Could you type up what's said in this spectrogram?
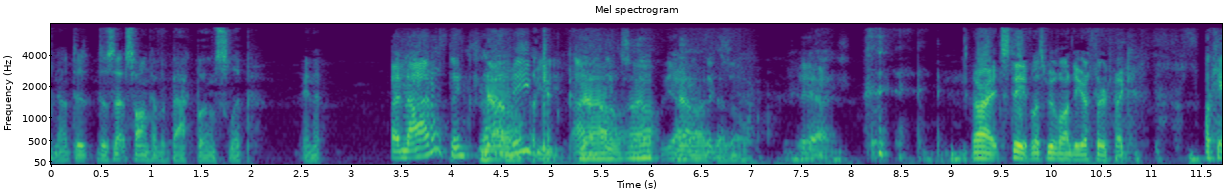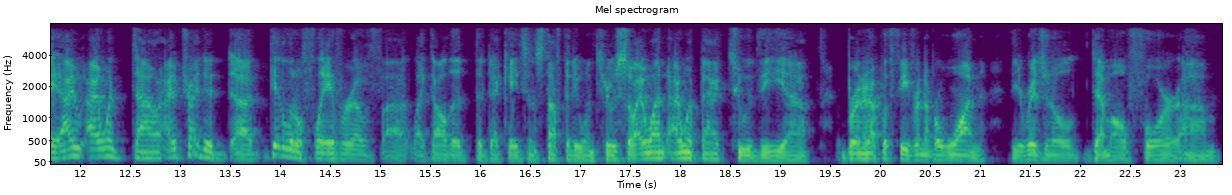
Now, does, does that song have a backbone slip in it? And I don't think No. uh, maybe Okay. I don't No, think so. I yeah, no, I don't think doesn't. so. Yeah. All right, Steve, let's move on to your third pick. Okay, I, I went down. I tried to uh, get a little flavor of uh, like all the, the decades and stuff that he went through. So I went I went back to the uh, "Burn It Up with Fever" number one, the original demo for um,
